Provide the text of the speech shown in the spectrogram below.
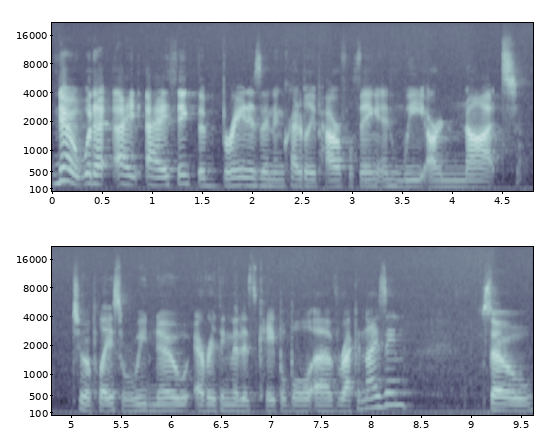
no, what I, I, I think the brain is an incredibly powerful thing, and we are not to a place where we know everything that it's capable of recognizing. So,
